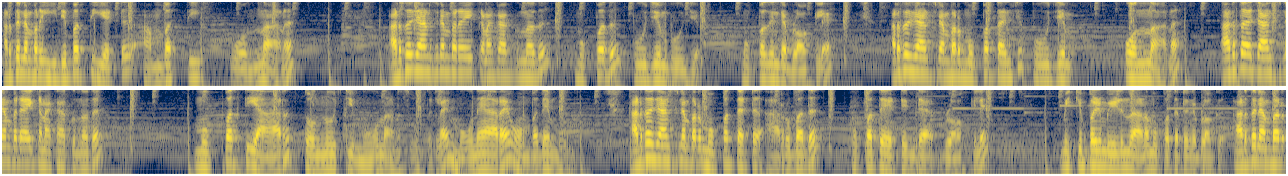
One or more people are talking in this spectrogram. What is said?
അടുത്ത നമ്പർ ഇരുപത്തിയെട്ട് അമ്പത്തി ഒന്നാണ് അടുത്ത ചാൻസ് നമ്പറായി കണക്കാക്കുന്നത് മുപ്പത് പൂജ്യം പൂജ്യം. മുപ്പതിന്റെ ബ്ലോക്കിലെ അടുത്ത ചാൻസ് നമ്പർ മുപ്പത്തഞ്ച് പൂജ്യം ഒന്നാണ്. അടുത്ത ചാൻസ് നമ്പറായി കണക്കാക്കുന്നത് മുപ്പത്തി ആറ് തൊണ്ണൂറ്റി മൂന്നാണ് സുഹൃത്തുക്കളെ. മൂന്ന് ആറ് ഒമ്പത് മൂന്ന്. അടുത്ത ചാൻസ് നമ്പർ മുപ്പത്തെട്ട് അറുപത്. മുപ്പത്തി എട്ടിന്റെ ബ്ലോക്കിൽ മിക്കപ്പോഴും വീഴുന്നതാണ് മുപ്പത്തെട്ടിന്റെ ബ്ലോക്ക് അടുത്ത നമ്പർ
